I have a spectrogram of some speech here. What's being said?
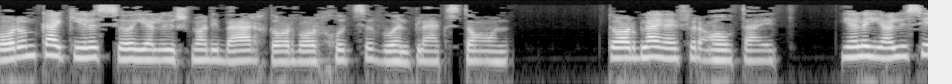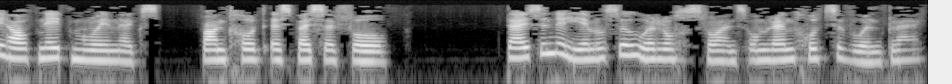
waarom kyk jylle so jaloers na die berg daar waar Godse woonplek staan? Daar bly hy voor altijd. Jylle jaloesie help net mooi niks, want God is bij zijn volk. Duisende hemelse oorlogsvaans omring Godse woonplek.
